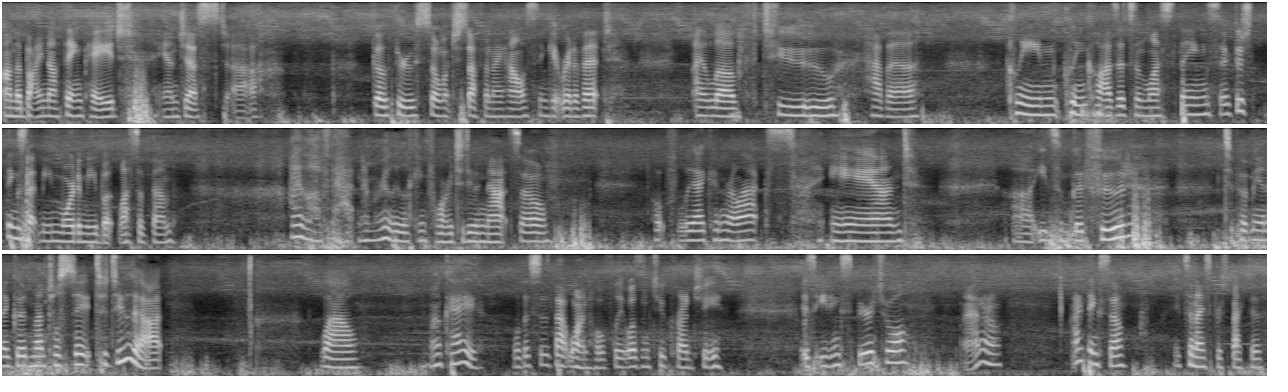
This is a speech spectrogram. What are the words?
on the Buy Nothing page and just uh, go through so much stuff in my house and get rid of it. I love to have a clean, clean closets and less things. There's things that mean more to me, but less of them. I love that, and I'm really looking forward to doing that. So hopefully I can relax and uh, eat some good food to put me in a good mental state to do that. Wow. Okay. Well, this is that one. Hopefully it wasn't too crunchy. Is eating spiritual? I don't know. I think so. It's a nice perspective.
